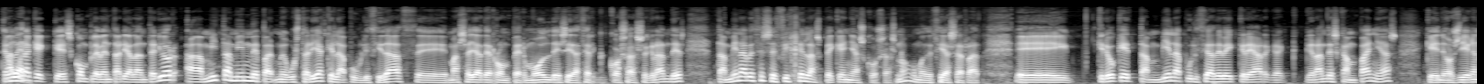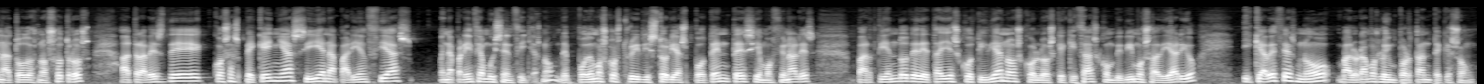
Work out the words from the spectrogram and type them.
tengo una que, es complementaria a la anterior. A mí también me, gustaría que la publicidad, eh, más allá de romper moldes y de hacer cosas grandes, también a veces se fije en las pequeñas cosas, ¿no? Como decía Serrat. Eh, creo que también la publicidad debe crear grandes campañas que nos lleguen a todos nosotros a través de cosas pequeñas y en apariencias en apariencia muy sencillas. ¿no? podemos construir historias potentes y emocionales partiendo de detalles cotidianos con los que quizás convivimos a diario y que a veces no valoramos lo importante que son.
